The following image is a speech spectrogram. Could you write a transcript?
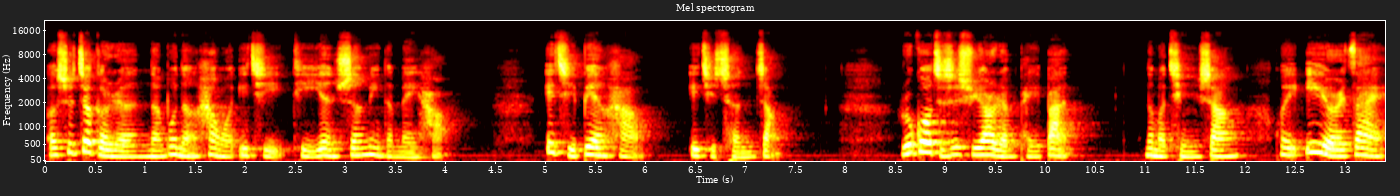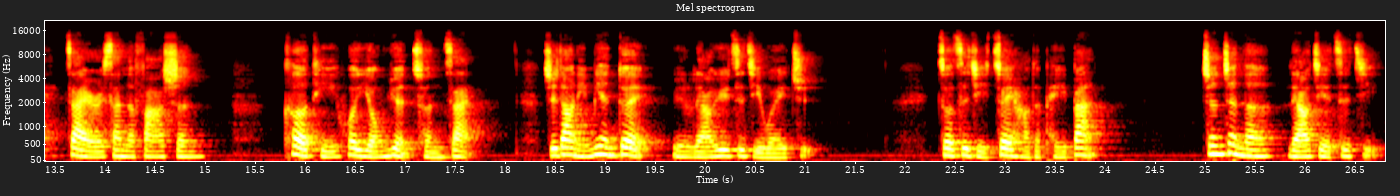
而是这个人能不能和我一起体验生命的美好。一起变好，一起成长。如果只是需要人陪伴，那么情商会一而再、再而三的发生，课题会永远存在，直到你面对与疗愈自己为止。做自己最好的陪伴，真正的了解自己，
